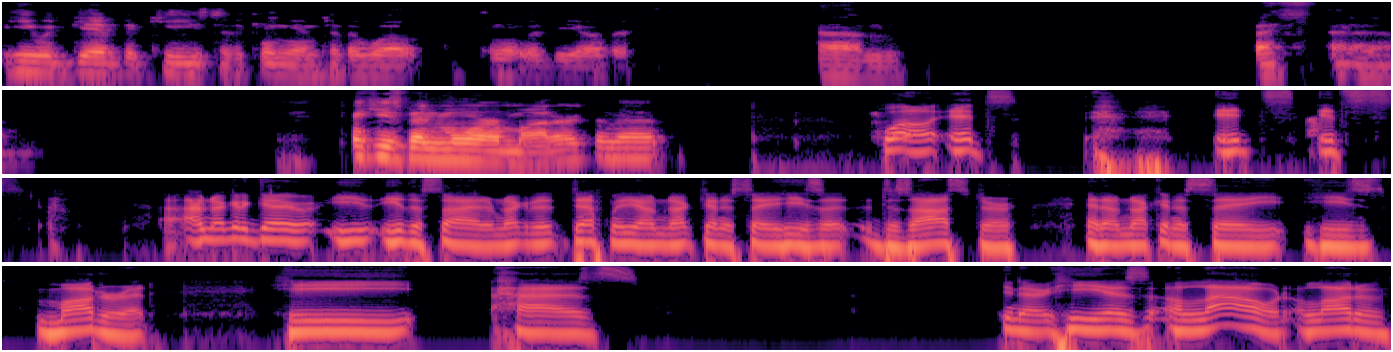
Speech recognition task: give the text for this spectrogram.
He would give the keys to the kingdom to the woke and it would be over. Um, I, I don't know. I think he's been more moderate than that. Well, it's it's it's. I'm not going to go e- either side. I'm not going to definitely. I'm not going to say he's a disaster, and I'm not going to say he's moderate. He has, you know, he has allowed a lot of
